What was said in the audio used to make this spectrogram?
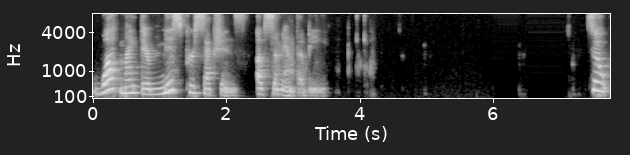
What might their misperceptions of Samantha be? So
